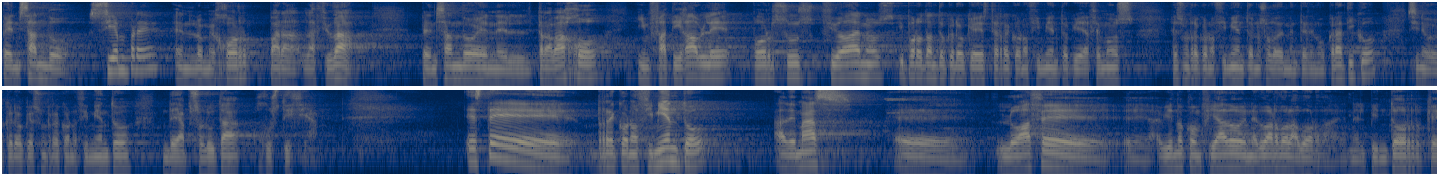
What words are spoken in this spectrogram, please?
pensando siempre en lo mejor para la ciudad, pensando en el trabajo infatigable por sus ciudadanos y, por lo tanto, creo que este reconocimiento que hacemos es un reconocimiento no solamente democrático, sino que creo que es un reconocimiento de absoluta justicia. Este reconocimiento, además, eh, lo hace eh, habiendo confiado en Eduardo Laborda, en el pintor que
